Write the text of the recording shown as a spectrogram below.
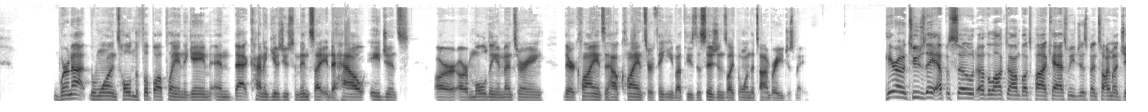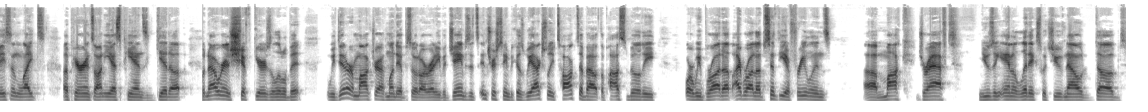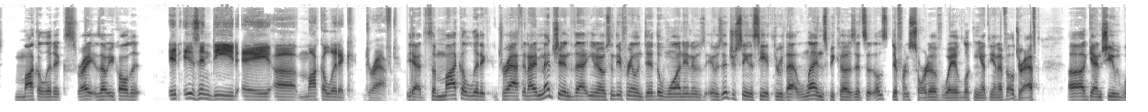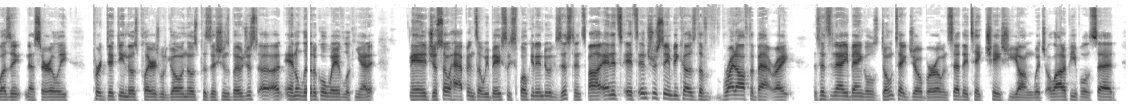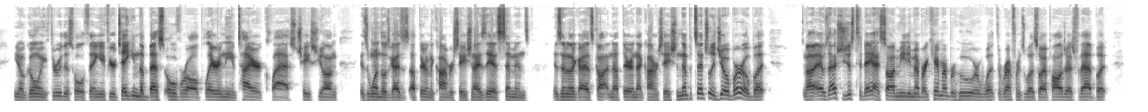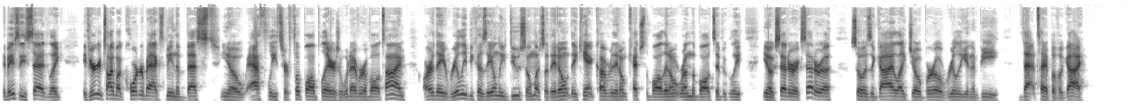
We're not the ones holding the football, playing the game, and that kind of gives you some insight into how agents are are molding and mentoring their clients and how clients are thinking about these decisions, like the one that Tom Brady just made. Here on a Tuesday episode of the Locked On Bucs podcast, we've just been talking about Jason Licht's appearance on ESPN's Get Up. But now we're going to shift gears a little bit. We did our mock draft Monday episode already, but James, it's interesting because we actually talked about the possibility, or we brought up, I brought up Cynthia Frelund's uh, mock draft using analytics, which you've now dubbed mockalytics, right? Is that what you called it? It is indeed a uh, mockalytic draft. Yeah, it's a mockalytic draft, and I mentioned that you know Cynthia Freeland did the one, and it was it was interesting to see it through that lens because it's a, it's a different sort of way of looking at the NFL draft. Uh, again, she wasn't necessarily predicting those players would go in those positions, but it was just a, an analytical way of looking at it. And it just so happens that we basically spoke it into existence. Uh, and it's it's interesting because the right off the bat, right, the Cincinnati Bengals don't take Joe Burrow. Instead, they take Chase Young, which a lot of people have said, you know, going through this whole thing, if you're taking the best overall player in the entire class, Chase Young is one of those guys that's up there in the conversation. Isaiah Simmons is another guy that's gotten up there in that conversation. Then potentially Joe Burrow, but uh, it was actually just today I saw a media member. I can't remember who or what the reference was, so I apologize for that. But they basically said like if you're going to talk about quarterbacks being the best, you know, athletes or football players or whatever of all time, are they really? Because they only do so much. Like they don't, they can't cover, they don't catch the ball, they don't run the ball typically, you know, et cetera, et cetera. So is a guy like Joe Burrow really going to be that type of a guy?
